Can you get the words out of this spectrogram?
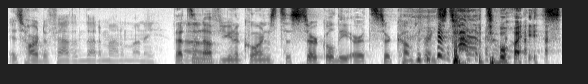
it's hard to fathom that amount of money. That's Um, enough unicorns to circle the Earth's circumference tw- twice.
